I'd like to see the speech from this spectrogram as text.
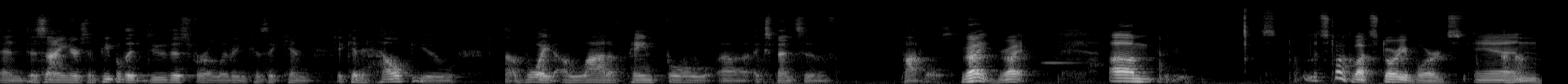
and designers and people that do this for a living because it can it can help you avoid a lot of painful, uh, expensive potholes. Right, right. Um, let's talk about storyboards and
